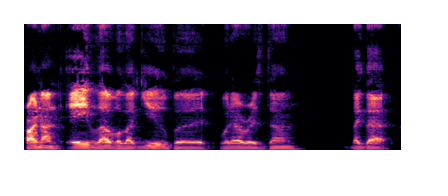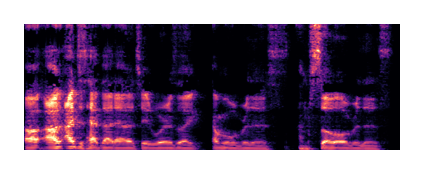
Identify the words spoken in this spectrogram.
Probably not an A level like you, but whatever is done. Like that. I, I, I just had that attitude where it's like, I'm over this. I'm so over this.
